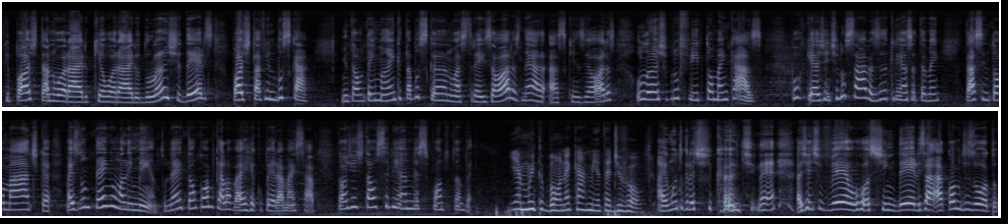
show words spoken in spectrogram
que pode estar no horário que é o horário do lanche deles, pode estar vindo buscar. Então, tem mãe que está buscando às três horas, né, às 15 horas, o lanche para o filho tomar em casa. Porque a gente não sabe, às vezes a criança também está sintomática, mas não tem um alimento, né? Então, como que ela vai recuperar mais rápido? Então, a gente está auxiliando nesse ponto também. E é muito bom, né, Carminha, estar tá de volta. Ah, é muito gratificante, né? A gente vê o rostinho deles, a, a como diz outro,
